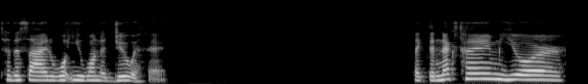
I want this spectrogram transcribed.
to decide what you want to do with it. Like the next time you're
